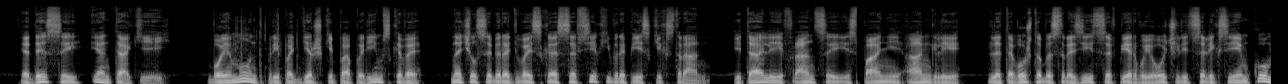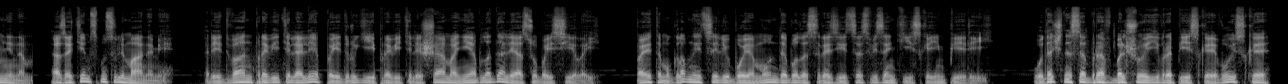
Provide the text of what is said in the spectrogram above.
– Эдессой и Антакией. Боемонт при поддержке Папы Римского начал собирать войска со всех европейских стран – Италии, Франции, Испании, Англии, для того, чтобы сразиться в первую очередь с Алексеем Комниным, а затем с мусульманами. Ридван, правитель Алеппо и другие правители Шама не обладали особой силой, поэтому главной целью боя Монда было сразиться с Византийской империей. Удачно собрав большое европейское войско,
